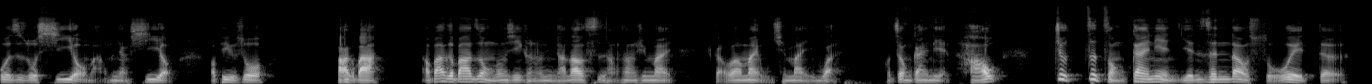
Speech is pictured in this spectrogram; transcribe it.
或者是说稀有嘛。我们讲稀有，好，譬如说八个八啊，八个八这种东西，可能你拿到市场上去卖，搞不好卖五千，卖一万，哦，这种概念好。就这种概念延伸到所谓的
